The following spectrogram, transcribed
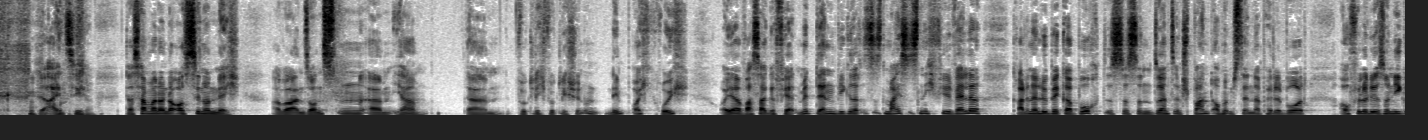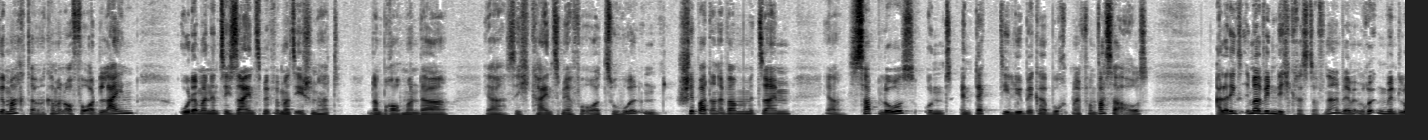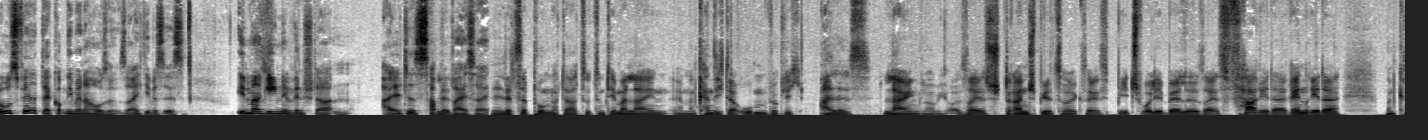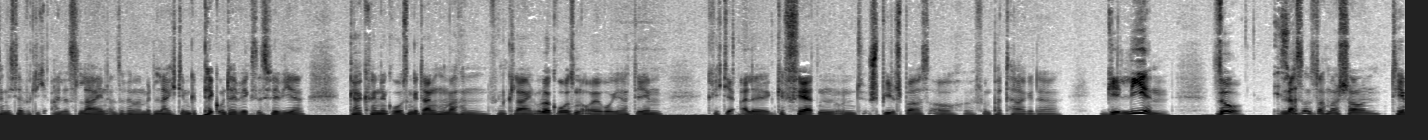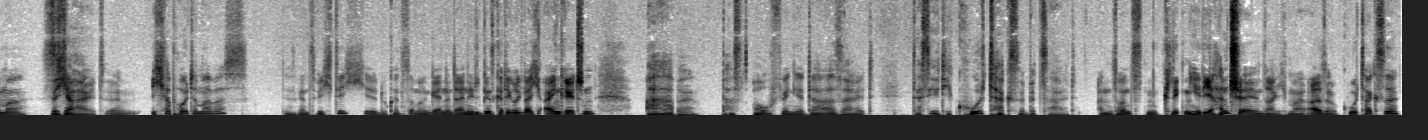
der einzige. Das haben wir in der Ostsee noch nicht. Aber ansonsten, ähm, ja, ähm, wirklich, wirklich schön und nehmt euch ruhig euer Wassergefährt mit, denn wie gesagt, es ist meistens nicht viel Welle. Gerade in der Lübecker Bucht ist das dann ganz entspannt, auch mit dem Stand-Up-Pedalboard. Auch für Leute, die das noch nie gemacht haben. Man kann man auch vor Ort leihen oder man nimmt sich seins mit, wenn man es eh schon hat. Und dann braucht man da ja, sich keins mehr vor Ort zu holen und schippert dann einfach mal mit seinem ja, Sub los und entdeckt die Lübecker Bucht mal vom Wasser aus. Allerdings immer windig, Christoph. Ne? Wer mit dem Rückenwind losfährt, der kommt nicht mehr nach Hause. Sag ich dir, wie es ist. Immer das gegen stimmt. den Wind starten. Alte Sub-Weisheit. Letzter Punkt noch dazu zum Thema Leihen. Äh, man kann sich da oben wirklich alles leihen, glaube ich. Sei es Strandspielzeug, sei es Beachvolleybälle, sei es Fahrräder, Rennräder. Man kann sich da wirklich alles leihen. Also wenn man mit leichtem Gepäck unterwegs ist wie wir, gar keine großen Gedanken machen für einen kleinen oder großen Euro, je nachdem, kriegt ihr alle Gefährten und Spielspaß auch für ein paar Tage da geliehen. So, ist lass uns doch mal schauen. Thema Sicherheit. Ähm, ich habe heute mal was das ist ganz wichtig. Du kannst aber gerne deine Lieblingskategorie gleich eingrätschen. Aber passt auf, wenn ihr da seid, dass ihr die Kurtaxe bezahlt. Ansonsten klicken hier die Handschellen, sage ich mal. Also Kurtaxe,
